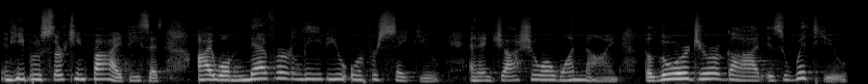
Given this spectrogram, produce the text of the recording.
In Hebrews 13 5, he says, I will never leave you or forsake you. And in Joshua 1 9, the Lord your God is with you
